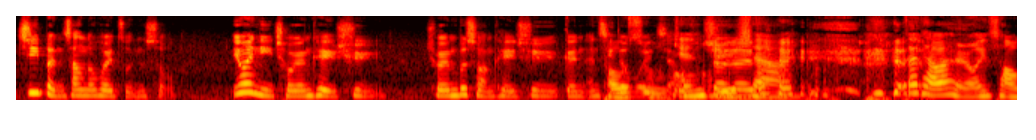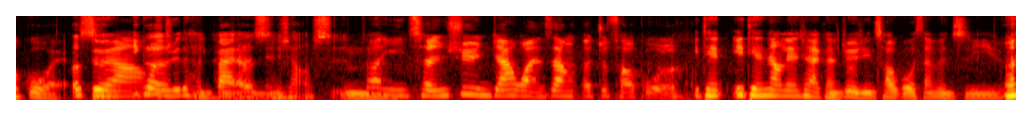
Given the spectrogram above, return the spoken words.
基本上都会遵守，因为你球员可以去，球员不爽可以去跟投 NCAA 诉讲，检举一下。对。在台湾很容易超过哎、欸，二十对啊一个我觉得很礼拜二十小时，嗯。对啊，你晨训加晚上呃就超过了。一天一天这样练下来，可能就已经超过三分之一了。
